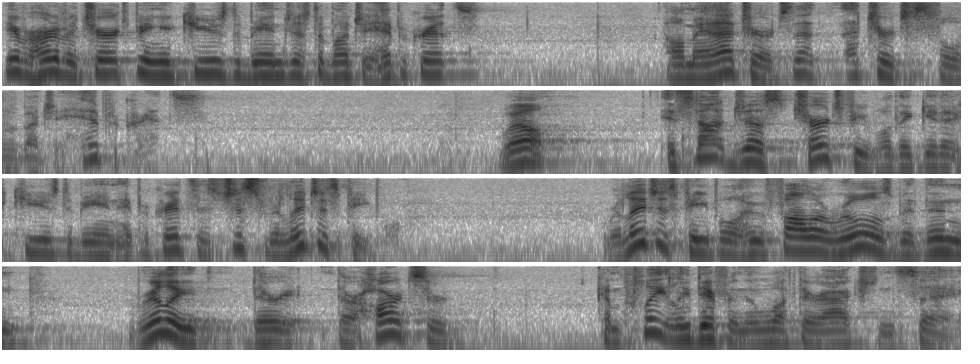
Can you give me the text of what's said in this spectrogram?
You ever heard of a church being accused of being just a bunch of hypocrites? Oh man, that church, that, that church is full of a bunch of hypocrites. Well, it's not just church people that get accused of being hypocrites, it's just religious people. Religious people who follow rules, but then really their, their hearts are completely different than what their actions say.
